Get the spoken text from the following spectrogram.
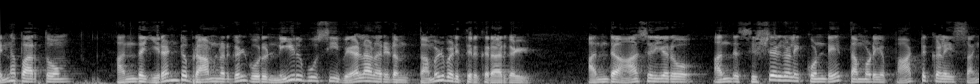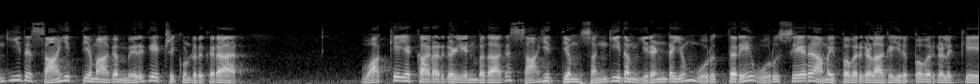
என்ன பார்த்தோம்? அந்த இரண்டு பிராமணர்கள் ஒரு நீர்பூசி வேளாளரிடம் தமிழ் படித்திருக்கிறார்கள். அந்த ஆசிரியரோ அந்த சிஷ்யர்களைக் கொண்டே தம்முடைய பாட்டுக்களை சங்கீத சாகித்யமாக மெருகேற்றிக் கொண்டிருக்கிறார். வாக்கேயக்காரர்கள் என்பதாக சாகித்யம் சங்கீதம் இரண்டையும் ஒருத்தரே ஒரு சேர அமைப்பவர்களாக இருப்பவர்களுக்கே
